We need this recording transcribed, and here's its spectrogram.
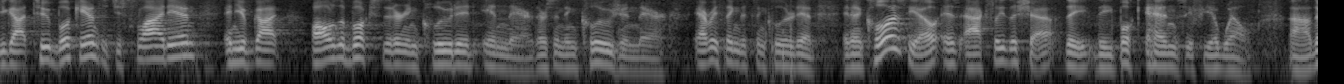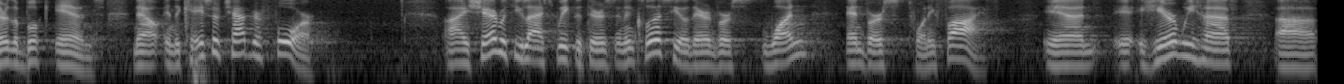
you got two bookends that you slide in, and you've got all of the books that are included in there. There's an inclusion there. Everything that's included in. And inclusio is actually the, she- the, the book ends, if you will. Uh, they're the book ends. Now, in the case of chapter 4, I shared with you last week that there's an inclusio there in verse 1 and verse 25. And i here we have uh,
